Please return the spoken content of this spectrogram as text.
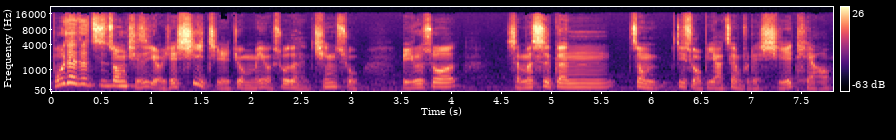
不过在这之中，其实有一些细节就没有说得很清楚。比如说，什么是跟这种伊索比亚政府的协调？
